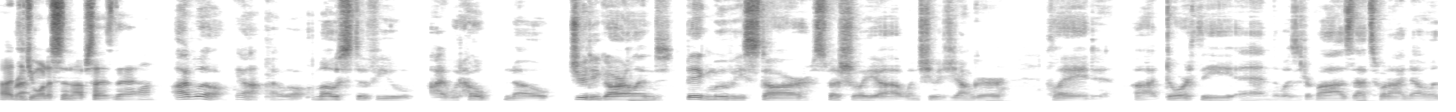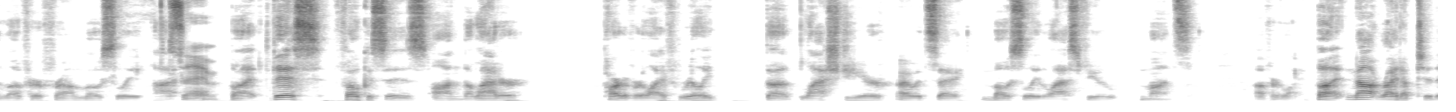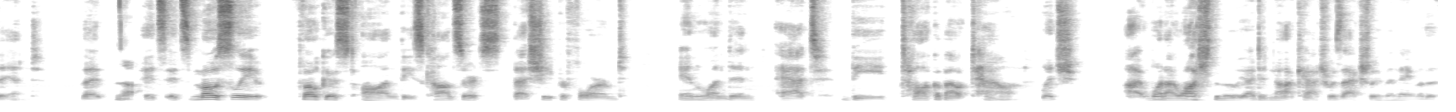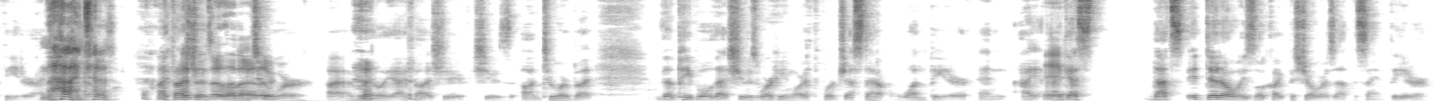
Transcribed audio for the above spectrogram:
uh, right. Did you want to synopsize that? I will. Yeah, I will. Most of you, I would hope, know Judy Garland, big movie star, especially uh, when she was younger. Played uh, Dorothy and The Wizard of Oz. That's what I know and love her from mostly. Uh, Same. But this focuses on the latter part of her life, really the last year, I would say, mostly the last few months of her life, but not right up to the end. That no. it's it's mostly focused on these concerts that she performed in London at the Talk About Town, which I, when I watched the movie, I did not catch was actually the name of the theater. I, did. I thought I she was on tour. I, really, I thought she she was on tour, but the people that she was working with were just at one theater, and I, yeah. I guess that's it. Did always look like the show was at the same theater,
